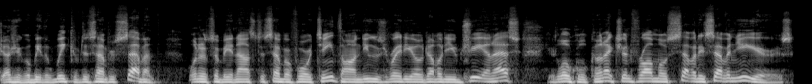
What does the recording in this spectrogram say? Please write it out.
Judging will be the week of December 7th. Winners will be announced December 14th on News Radio WGNS, your local connection for almost 77 years.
